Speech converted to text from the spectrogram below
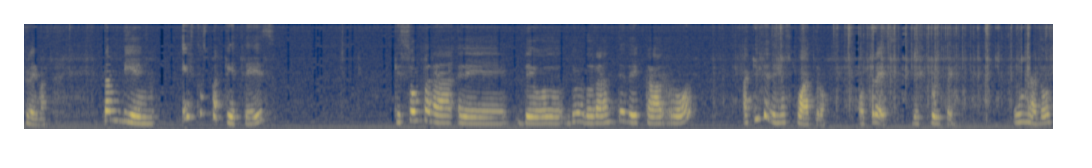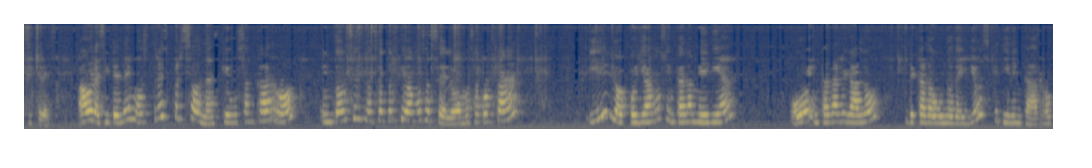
cremas. También estos paquetes que son para eh, deodorante de carro aquí tenemos cuatro o tres disculpen una, dos y tres. Ahora, si tenemos tres personas que usan carro, entonces nosotros ¿qué vamos a hacer? Lo vamos a cortar y lo apoyamos en cada media o en cada regalo de cada uno de ellos que tienen carro.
